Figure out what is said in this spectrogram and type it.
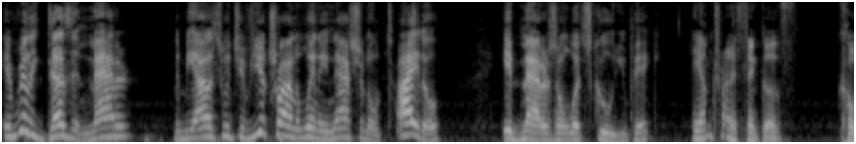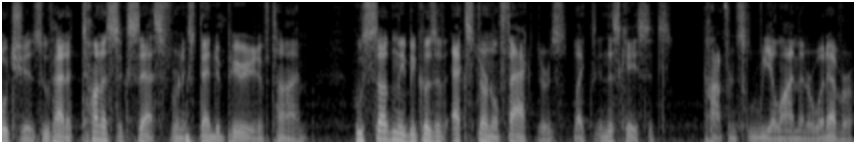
it really doesn't matter. To be honest with you, if you're trying to win a national title, it matters on what school you pick. Hey, I'm trying to think of coaches who've had a ton of success for an extended period of time, who suddenly, because of external factors, like in this case, it's conference realignment or whatever,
